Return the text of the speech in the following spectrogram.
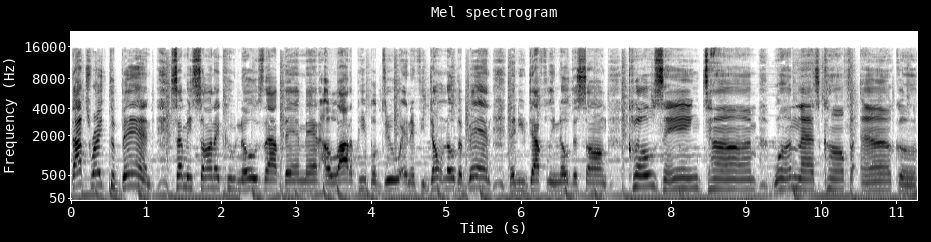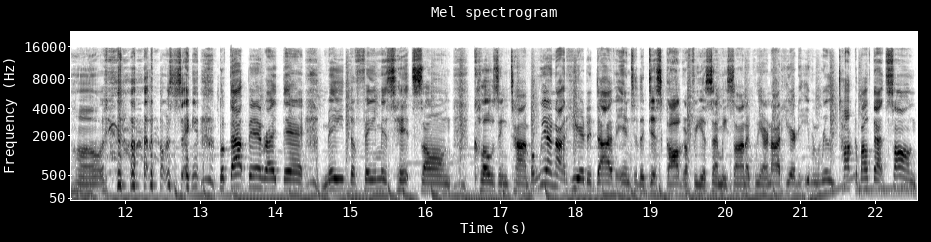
That's right, the band. Semisonic, who knows that band, man? A lot of people do. And if you don't know the band, then you definitely know the song Closing Time, One Last Call for Alcohol. you know what I'm saying? But that band right there made the famous hit song Closing Time. But we are not here to dive into the discography of Semisonic. We are not here to even really talk about that song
